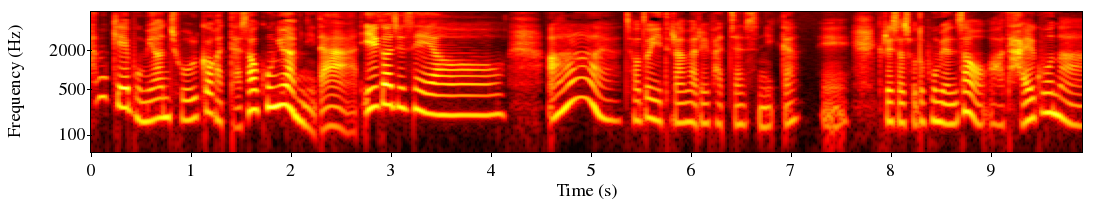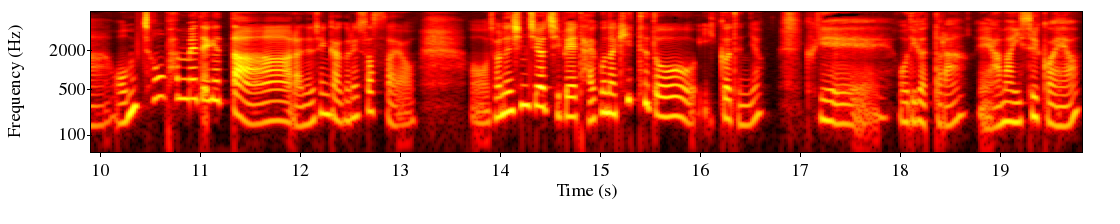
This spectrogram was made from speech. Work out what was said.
함께 보면 좋을 것 같아서 공유합니다. 읽어주세요. 아, 저도 이 드라마를 봤지 않습니까? 예. 그래서 저도 보면서, 아, 달고나 엄청 판매되겠다라는 생각을 했었어요. 어, 저는 심지어 집에 달고나 키트도 있거든요. 그게 어디 갔더라? 예, 아마 있을 거예요.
